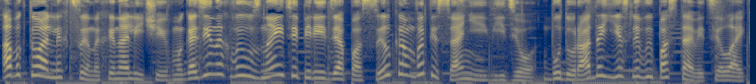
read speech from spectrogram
Об актуальных ценах и наличии в магазинах вы узнаете, перейдя по ссылкам в описании видео. Буду рада, если вы поставите лайк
